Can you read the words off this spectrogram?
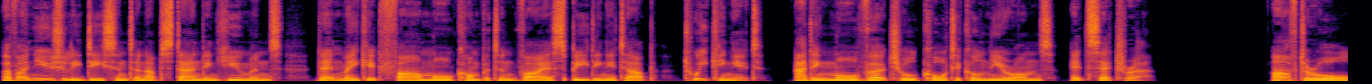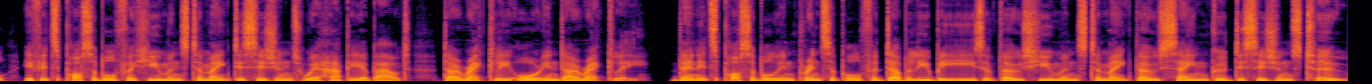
of unusually decent and upstanding humans, then make it far more competent via speeding it up, tweaking it, adding more virtual cortical neurons, etc. After all, if it's possible for humans to make decisions we're happy about, directly or indirectly, then it's possible in principle for WBEs of those humans to make those same good decisions too.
